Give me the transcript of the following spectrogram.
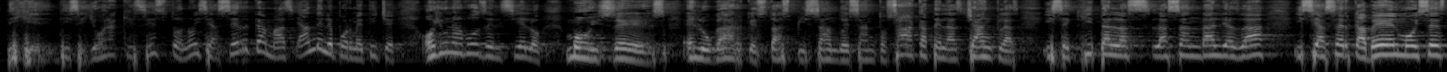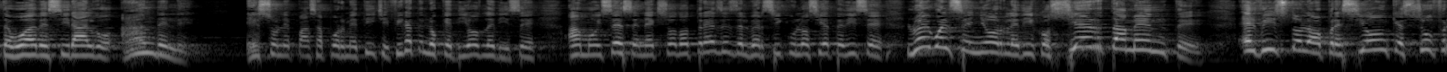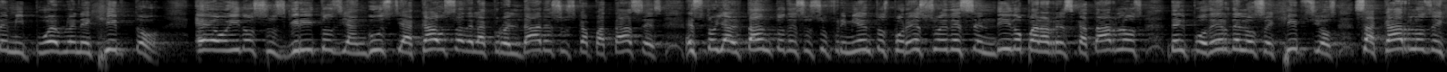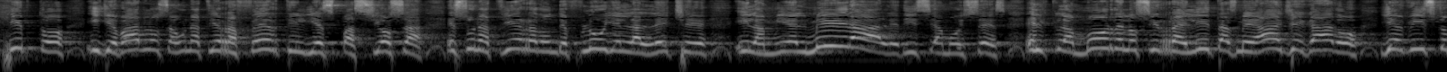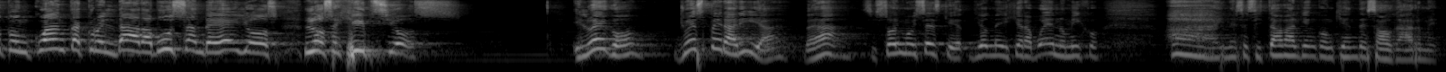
Dije, dice, ¿y ahora qué es esto? ¿No? Y se acerca más, y ándele por metiche. Oye una voz del cielo, Moisés, el lugar que estás pisando es santo, sácate las chanclas. Y se quita las, las sandalias, ¿va? Y se acerca, ven Moisés, te voy a decir algo, ándele. Eso le pasa por metiche. Y fíjate lo que Dios le dice a Moisés en Éxodo 3, desde el versículo 7, dice, luego el Señor le dijo, ciertamente He visto la opresión que sufre mi pueblo en Egipto. He oído sus gritos de angustia a causa de la crueldad de sus capataces. Estoy al tanto de sus sufrimientos. Por eso he descendido para rescatarlos del poder de los egipcios, sacarlos de Egipto y llevarlos a una tierra fértil y espaciosa. Es una tierra donde fluyen la leche y la miel. Mira, le dice a Moisés, el clamor de los israelitas me ha llegado y he visto con cuánta crueldad abusan de ellos los egipcios. Y luego yo esperaría, ¿verdad? Si soy Moisés, que Dios me dijera, bueno, mi hijo, ay, necesitaba alguien con quien desahogarme.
